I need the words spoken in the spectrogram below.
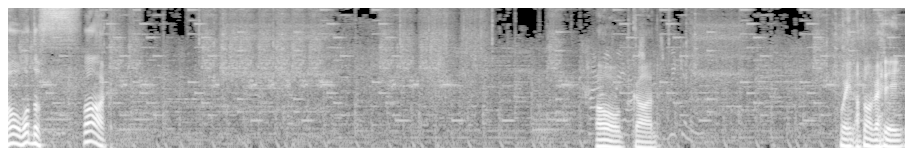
Oh, what the fuck? Oh, God. Wait, I'm not ready.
